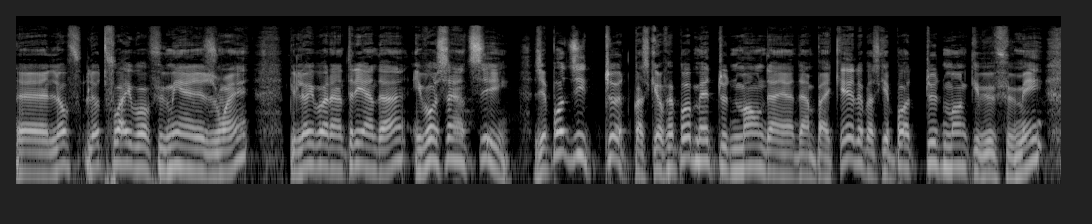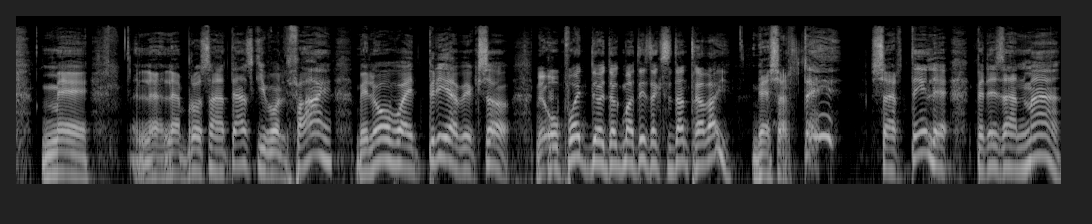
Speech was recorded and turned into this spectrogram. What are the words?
euh, l'autre l'autre fois, il va fumer un joint, puis là, il va rentrer en dedans, il va sentir. J'ai pas dit tout, parce qu'on fait pas mettre tout le monde dans, dans le paquet, là, parce qu'il n'y a pas tout le monde qui veut fumer, mais le, le pourcentage qui va le faire, mais là, on va être pris avec ça. Mais au point de- d'augmenter les accidents de travail? Bien certain. Certain, le, présentement,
